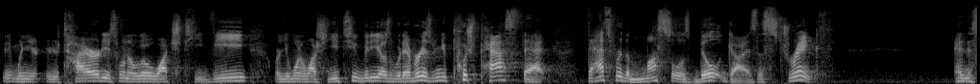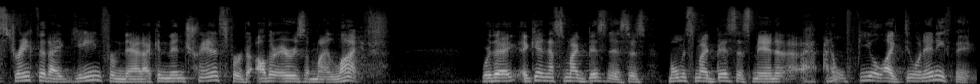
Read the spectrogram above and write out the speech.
when you're, you're tired, you just want to go watch TV or you want to watch YouTube videos, whatever it is, when you push past that, that's where the muscle is built, guys, the strength. And the strength that I gain from that, I can then transfer to other areas of my life. Where, they, again, that's my business. There's moments in my business, man, I, I don't feel like doing anything.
